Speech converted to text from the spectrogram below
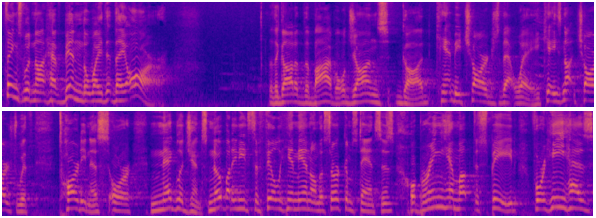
things would not have been the way that they are. The God of the Bible, John's God, can't be charged that way. He he's not charged with tardiness or negligence. Nobody needs to fill him in on the circumstances or bring him up to speed, for he has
